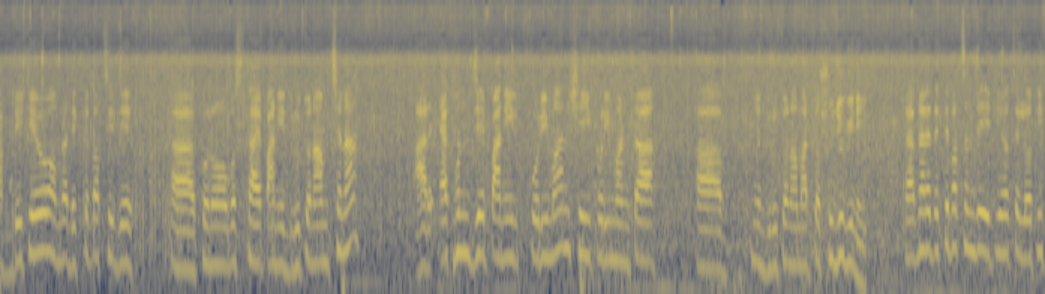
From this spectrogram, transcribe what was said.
আপডেটেও আমরা দেখতে পাচ্ছি যে কোনো অবস্থায় পানি দ্রুত নামছে না। আর এখন যে পানির পরিমাণ, সেই পরিমাণটা দ্রুত নামার তো সুযোগই নেই। তাই আপনারা দেখতে পাচ্ছেন যে, এটি হচ্ছে লতিফ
